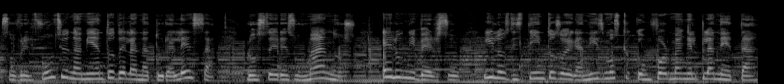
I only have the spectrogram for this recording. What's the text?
sobre el funcionamiento de la naturaleza, los seres humanos, el universo y los distintos organismos que conforman el planeta.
